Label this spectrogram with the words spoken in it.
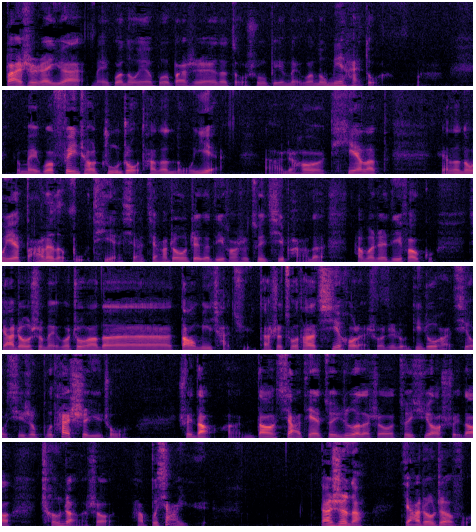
办事人员，美国农业部办事人员的总数比美国农民还多啊！就美国非常注重它的农业啊，然后贴了给了农业大量的补贴。像加州这个地方是最奇葩的，他们这地方，加州是美国重要的稻米产区，但是从它的气候来说，这种地中海气候其实不太适宜种水稻啊。你到夏天最热的时候，最需要水稻成长的时候，它不下雨。但是呢，加州政府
